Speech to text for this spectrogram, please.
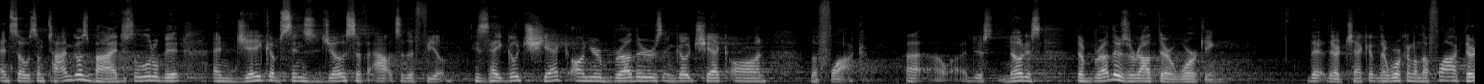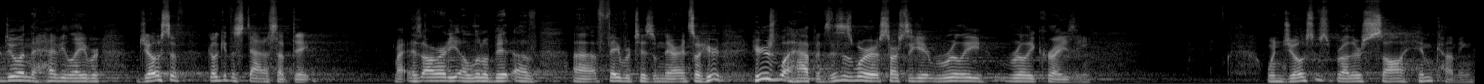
And so some time goes by, just a little bit, and Jacob sends Joseph out to the field. He says, hey, go check on your brothers and go check on the flock. Uh, just notice the brothers are out there working. They're, they're checking, they're working on the flock, they're doing the heavy labor. Joseph, go get the status update. Right, there's already a little bit of uh, favoritism there. And so here, here's what happens. This is where it starts to get really, really crazy. When Joseph's brothers saw him coming,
